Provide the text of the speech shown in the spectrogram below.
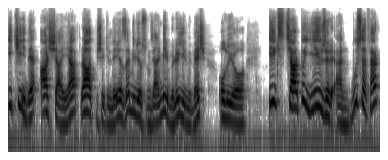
2'yi de aşağıya rahat bir şekilde yazabiliyorsunuz. Yani 1 bölü 25 oluyor. x çarpı y üzeri n. Bu sefer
